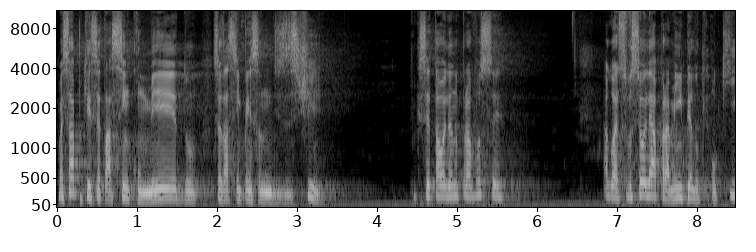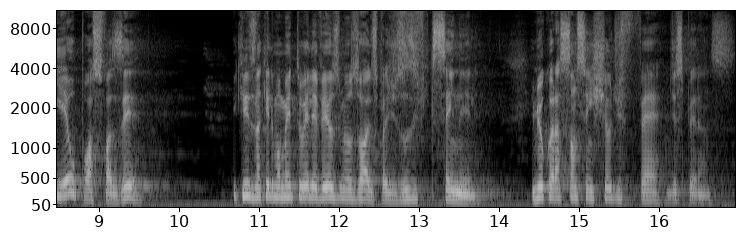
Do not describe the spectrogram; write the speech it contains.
mas sabe por que você está assim com medo, você está assim pensando em desistir? Porque você está olhando para você. Agora, se você olhar para mim pelo o que eu posso fazer, e queridos, naquele momento eu elevei os meus olhos para Jesus e fixei nele. E meu coração se encheu de fé, de esperança.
